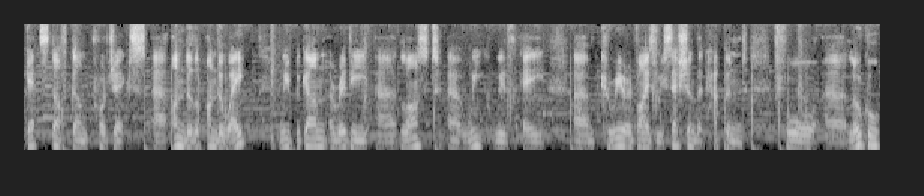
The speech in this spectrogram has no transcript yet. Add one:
Get Stuff Done projects uh, under the, underway. We've begun already uh, last uh, week with a um, career advisory session that happened for uh, local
